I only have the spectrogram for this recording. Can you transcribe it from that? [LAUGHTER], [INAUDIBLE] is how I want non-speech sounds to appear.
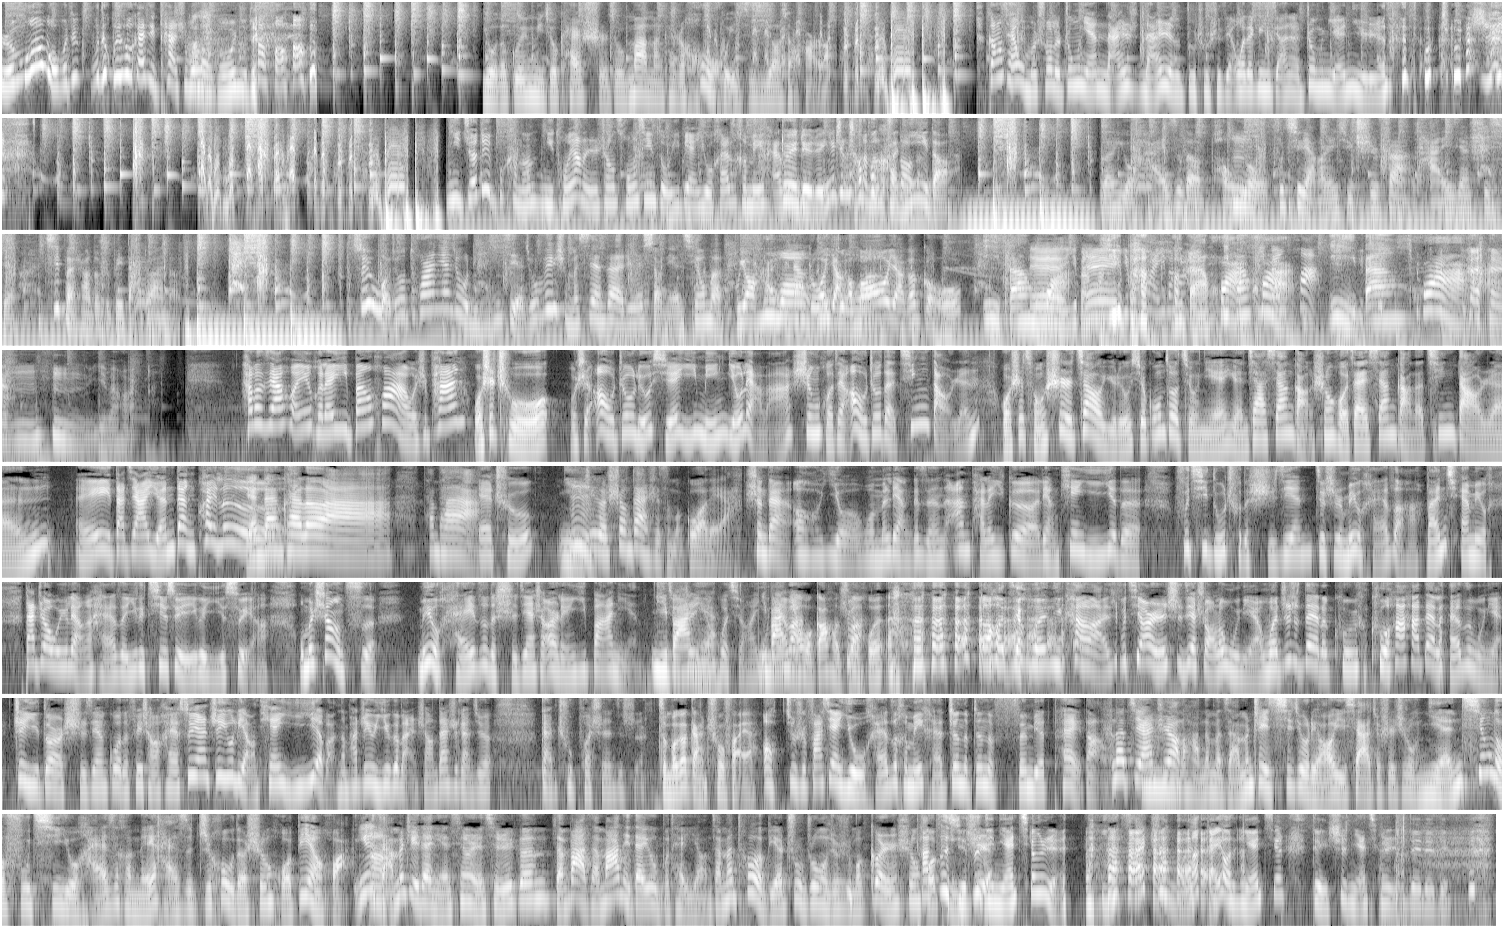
有人摸我，我就我就回头赶紧看是我老公，你知道吗？有的闺蜜就开始就慢慢开始后悔自己要小孩了。刚才我们说了中年男男人的独处时间，我再给你讲讲中年女人的独处时间。你绝对不可能，你同样的人生重新走一遍，有孩子和没孩子。对对对，因为这个是不可逆的。跟有孩子的朋友、夫妻两个人一起吃饭谈一件事情，基本上都是被打断的。所以我就突然间就理解，就为什么现在的这些小年轻们不要孩子，但是我养个猫、养个狗。一般化，一般化，一般一般化，一般化，一般化。嗯哼，一般话。[LAUGHS] Hello，大家欢迎回来。一般话，我是潘，我是楚，我是澳洲留学移民，有俩娃，生活在澳洲的青岛人。我是从事教育留学工作九年，远嫁香港，生活在香港的青岛人。哎，大家元旦快乐！元旦快乐啊，潘潘啊，哎，楚。你这个圣诞是怎么过的呀？圣诞哦有，我们两个人安排了一个两天一夜的夫妻独处的时间，就是没有孩子哈，完全没有。大家知道我有两个孩子，一个七岁，一个一岁啊。我们上次。没有孩子的时间是二零一八年，一八年过去啊，一八年我刚好结婚，[LAUGHS] 刚好结婚，你看吧，[LAUGHS] 夫妻二人世界爽了五年，我这是带了苦苦哈哈带了孩子五年，这一段时间过得非常嗨，虽然只有两天一夜吧，哪怕只有一个晚上，但是感觉 [SNIFFS] 感触颇深，就是怎么个感触法呀？哦，就是发现有孩子和没孩子真的真的分别太大了。那既然这样的话，那么咱们这期就聊一下，就是这种年轻的夫妻有孩子和没孩子之后的生活变化，因为咱们。这代年轻人其实跟咱爸咱妈那代又不太一样，咱们特别注重就是什么个人生活品质。他自己自己年轻人，三十五了还有年轻，对，是年轻人，对对对，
